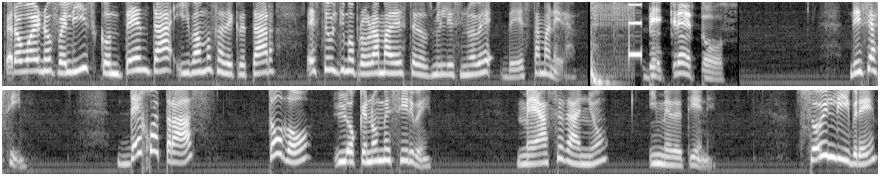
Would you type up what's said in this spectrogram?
Pero bueno, feliz, contenta y vamos a decretar este último programa de este 2019 de esta manera. Decretos. Dice así, dejo atrás todo lo que no me sirve, me hace daño y me detiene. Soy libre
